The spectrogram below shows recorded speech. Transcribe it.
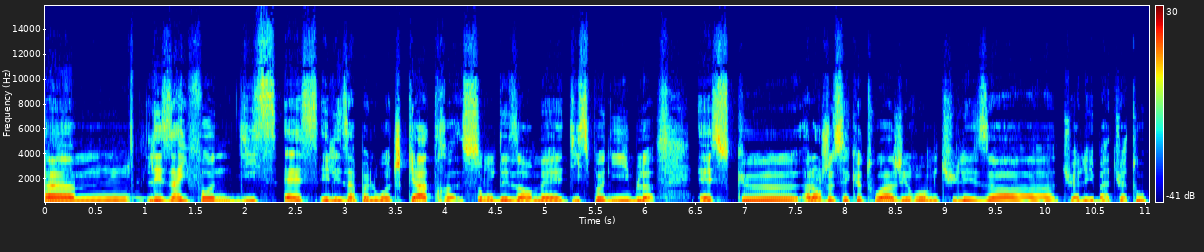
Euh, les iPhone 10s et les Apple Watch 4 sont désormais disponibles. Est-ce que alors je sais que toi Jérôme tu les as tu as les bah tu as tout.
